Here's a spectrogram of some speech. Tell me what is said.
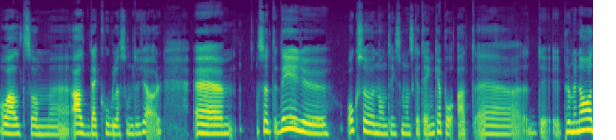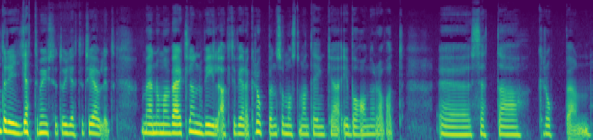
Och allt som, eh, allt det coola som du gör. Ehm, så det är ju också någonting som man ska tänka på att eh, promenader är jättemysigt och jättetrevligt. Men om man verkligen vill aktivera kroppen så måste man tänka i banor av att eh, sätta kroppen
